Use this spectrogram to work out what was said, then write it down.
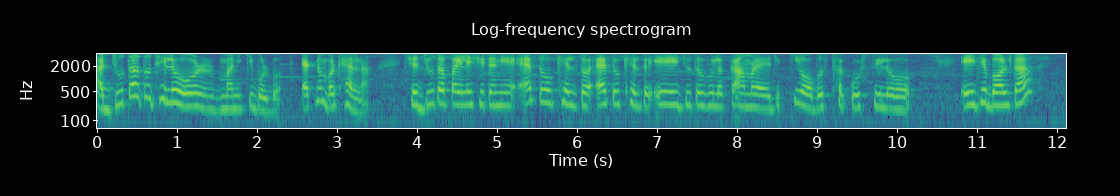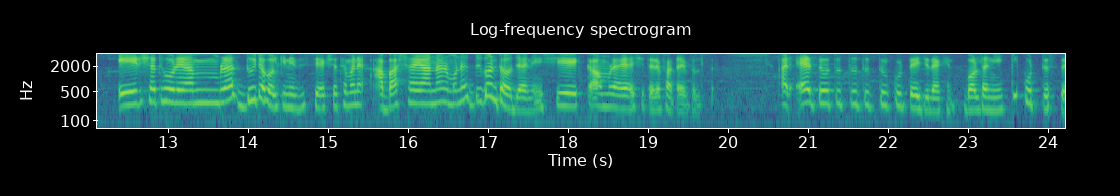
আর জুতা তো ছিল ওর মানে কি বলব, এক নম্বর খেলনা। সে জুতা পাইলে সেটা নিয়ে এত খেলতো এত খেলতো, এই জুতোগুলো কামড়ায় যে কি অবস্থা করছিল। এই যে বলটা, এর সাথে ওরে আমরা দুইটা বল কিনে দিচ্ছি একসাথে মানে বাসায় আনার মনে হয় দুই ঘন্টাও যায়নি, সে কামড়ায় সেটারে ফাটায় ফেলছে। আর এত তুত্তু তুত্তুর করতে, এই যে দেখেন বলটা নিয়ে কি করতেছে।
